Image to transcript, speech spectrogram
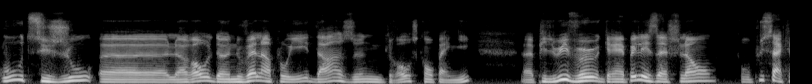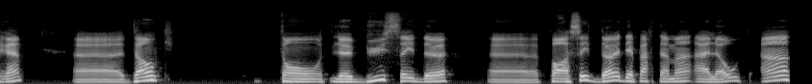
où tu joues le rôle d'un nouvel employé dans une grosse compagnie. Puis lui veut grimper les échelons au plus sacrant. Donc, le but, c'est de euh, passer d'un département à l'autre en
